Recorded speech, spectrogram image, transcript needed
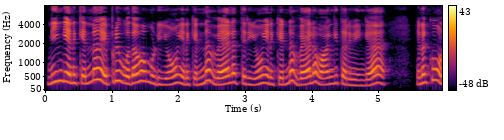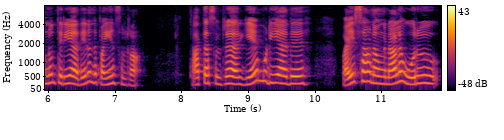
நீங்கள் எனக்கு என்ன எப்படி உதவ முடியும்? எனக்கு என்ன வேலை தெரியும்? எனக்கு என்ன வேலை வாங்கி தருவீங்க? எனக்கும் ஒன்றும் தெரியாதுன்னு அந்த பையன் சொல்கிறான் தாத்தா சொல்கிறார் ஏன் முடியாது? வயசானவங்கனால ஒரு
